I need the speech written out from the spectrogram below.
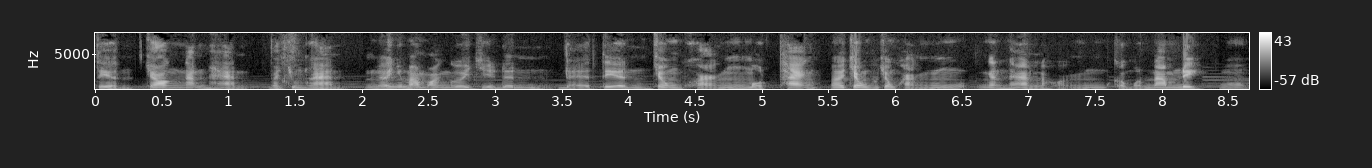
tiền cho ngắn hạn và trung hạn. Nếu như mà mọi người chỉ định để tiền trong khoảng một tháng và trong trong khoảng ngắn hạn là khoảng cỡ một năm đi, đúng không?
